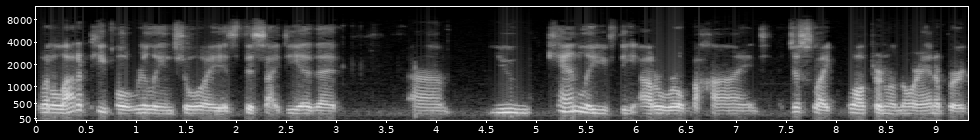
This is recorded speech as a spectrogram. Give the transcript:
what a lot of people really enjoy is this idea that um, you can leave the outer world behind, just like Walter and Leonore Annenberg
